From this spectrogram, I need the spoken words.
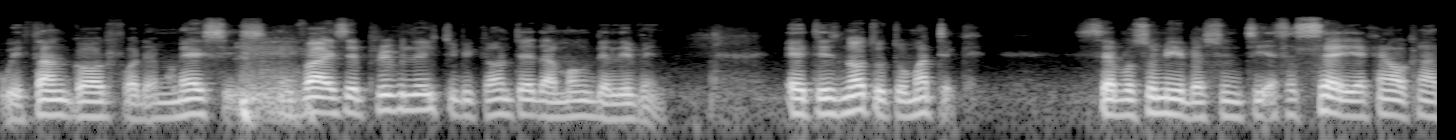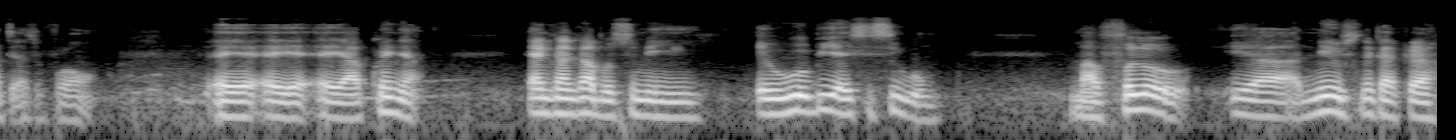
We thank God for the mercies. In fact, it's a privilege to be counted among the living. It is not automatic. Sɛ bosomi bɛso nti ɛsɛ sɛ yɛka ɔka ate asefo ɛyɛ ɛyɛ ɛyɛ akwanya ɛnkanka bosomi yi ewuo bi a esisi wɔm ma follow yɛ news ne kakra.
